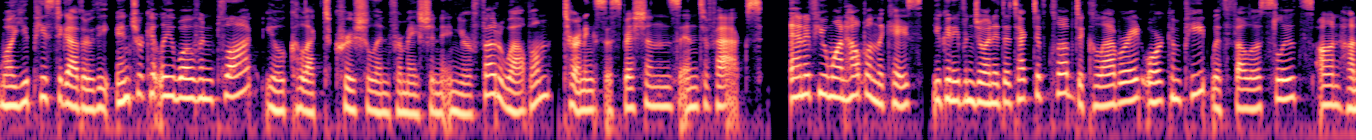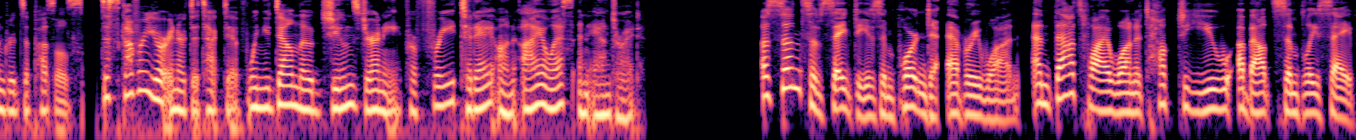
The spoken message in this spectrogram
While you piece together the intricately woven plot, you'll collect crucial information in your photo album, turning suspicions into facts. And if you want help on the case, you can even join a detective club to collaborate or compete with fellow sleuths on hundreds of puzzles. Discover your inner detective when you download June's Journey for free today on iOS and Android. A sense of safety is important to everyone, and that's why I want to talk to you about SimpliSafe.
